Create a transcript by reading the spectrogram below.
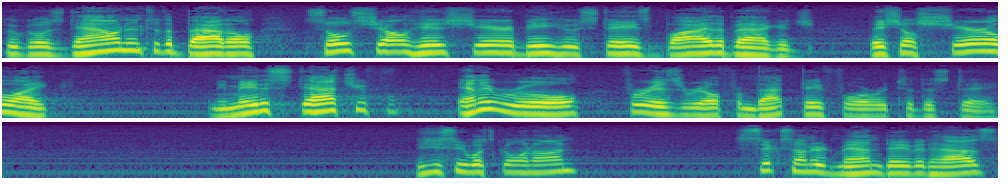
who goes down into the battle, so shall his share be who stays by the baggage. They shall share alike. And he made a statute and a rule for Israel from that day forward to this day. Did you see what's going on? 600 men David has.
